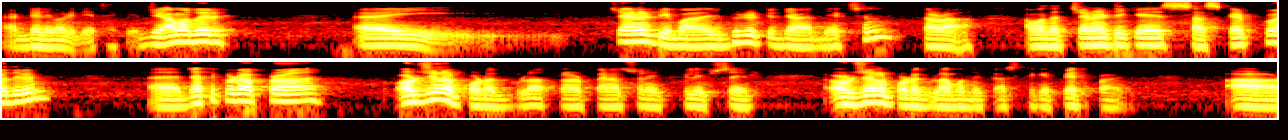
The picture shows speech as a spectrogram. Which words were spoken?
ডেলিভারি দিয়ে থাকি। যে আমাদের এই চ্যানেলটি বা এই ভিডিওটি যারা দেখছেন, তারা আমাদের চ্যানেলটিকে সাবস্ক্রাইব করে দেবেন। যাতে করে আপনারা অরিজিনাল প্রোডাক্টগুলো আপনার প্যানাসোনিক ফিলিপসের অরিজিনাল প্রোডাক্টগুলো আমাদের কাছ থেকে পেতে পারেন। আর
